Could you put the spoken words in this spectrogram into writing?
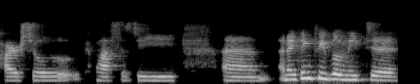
partial capacity um, and i think people need to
